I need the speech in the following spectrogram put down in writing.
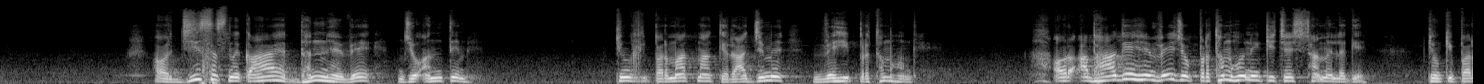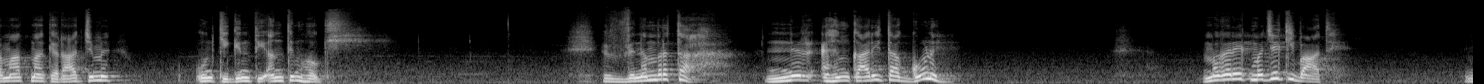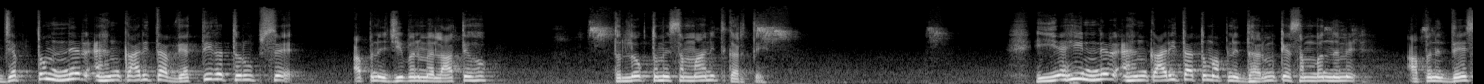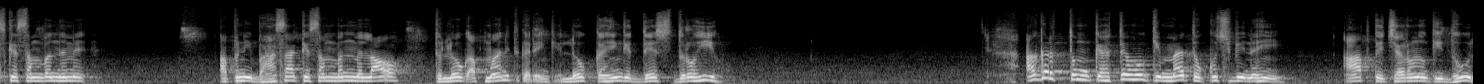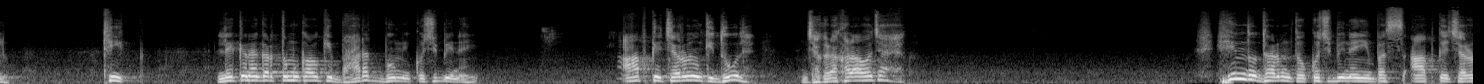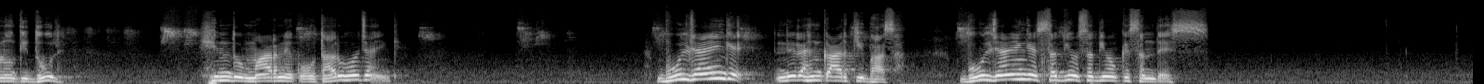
और जीसस ने कहा है, धन है वे जो अंतिम है, क्योंकि परमात्मा के राज्य में वे ही प्रथम होंगे। और अभागे हैं वे जो प्रथम होने की चेष्टा में लगे, क्योंकि परमात्मा के राज्य में उनकी गिनती अंतिम होगी। विनम्रता, निरअहकारिता गुण है, मगर एक मज़े की बात है। जब तुम निरअहकारिता व्यक्तिगत रूप से अपने जीवन में लाते हो तो लोग तुम्हें सम्मानित करते यही निरअहकारिता तुम अपने धर्म के संबंध में, अपने देश के संबंध में, अपनी भाषा के संबंध में लाओ तो लोग अपमानित करेंगे। लोग कहेंगे, देशद्रोही हो। अगर तुम कहते हो कि मैं तो कुछ भी नहीं, आपके चरणों की धूल ठीक। लेकिन अगर तुम कहो कि भारत भूमि कुछ भी नहीं, आपके चरणों की धूल है, झगड़ा खड़ा हो जाएगा। हिंदू धर्म तो कुछ भी नहीं, बस आपके चरणों की धूल है। हिंदू मारने को उतारू हो जाएँगे। भूल जाएँगे निरहंकार की भाषा। भूल जाएँगे सदियों सदियों के संदेश।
